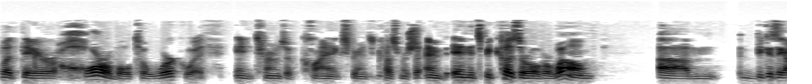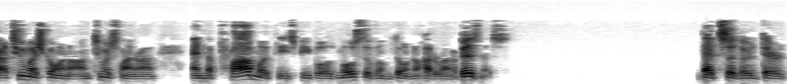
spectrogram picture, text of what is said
But they're horrible to work with in terms of client experience and customer. And, and it's because they're overwhelmed um, because they got too much going on, too much flying around. And the problem with these people is most of them don't know how to run a business. That's so they're they're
